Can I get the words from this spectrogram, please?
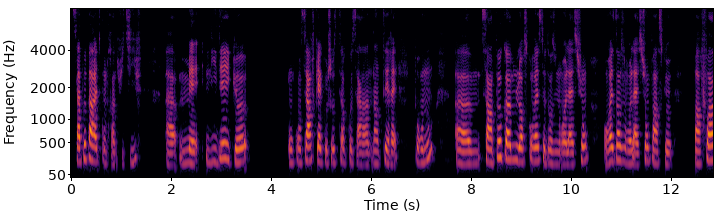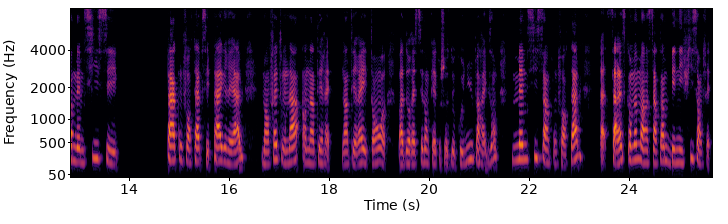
Ça peut paraître contre-intuitif, mais l'idée est que on conserve quelque chose tant que ça a un intérêt pour nous. c'est un peu comme lorsqu'on reste dans une relation, on reste dans une relation parce que parfois, même si c'est pas confortable, c'est pas agréable, mais en fait, on a un intérêt. L'intérêt étant bah, de rester dans quelque chose de connu, par exemple, même si c'est inconfortable, bah, ça reste quand même un certain bénéfice, en fait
